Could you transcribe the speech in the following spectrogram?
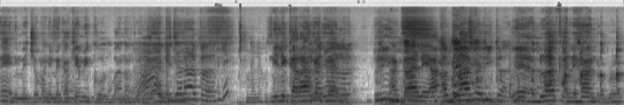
eh nimechoma nimeka chemical bana. Aka nilikaranga nywele. nakale black yeah black Alejandro bro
